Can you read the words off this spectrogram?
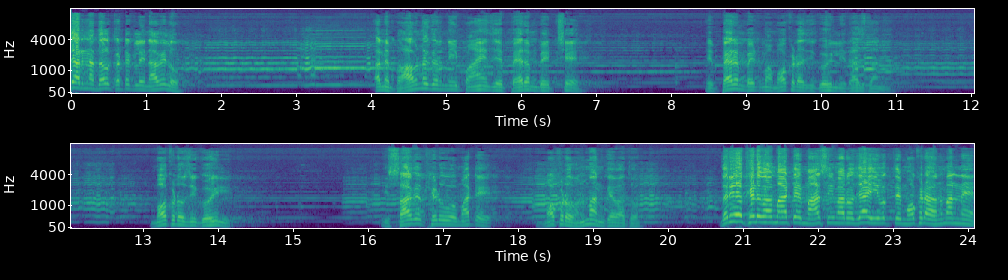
હજારના દળ કટક લઈને આવેલો. અને ભાવનગરની પાસે જે પેરમબેટ છે, એ પેરમબેટમાં મોખડાજી ગોહિલની રાજધાની. મોખડોજી ગોહિલ એ સાગર ખેડૂઓ માટે મોખડો હનુમાન કહેવાતો. દરિયો ખેડવા માટે માસી મારો જાય એ વખતે મોખડા હનુમાનને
